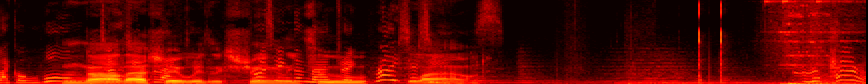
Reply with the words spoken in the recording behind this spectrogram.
Like a warm, Nah, dirty that shit was extremely too right loud. Reparo!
